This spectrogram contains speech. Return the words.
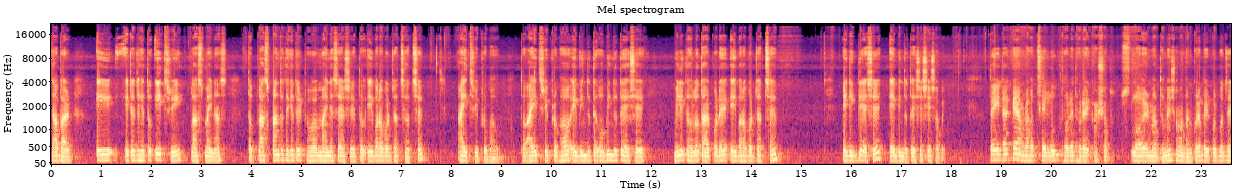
তো আবার এই, এটা যেহেতু এ থ্রি প্লাস মাইনাস তো প্লাস প্রান্ত থেকে তো মাইনাসে আসে, তো এই বরাবর যাচ্ছে হচ্ছে আই থ্রি প্রবাহ। তো আই থ্রি প্রবাহ এই বিন্দুতে, ও বিন্দুতে এসে মিলিত হলো, তারপরে এই বরাবর যাচ্ছে এই দিক দিয়ে এসে, এই বিন্দুতে এসে শেষ হবে। তো এইটাকে আমরা হচ্ছে লুপ ধরে ধরে কারশপ ল এর মাধ্যমে সমাধান করে বের করব যে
